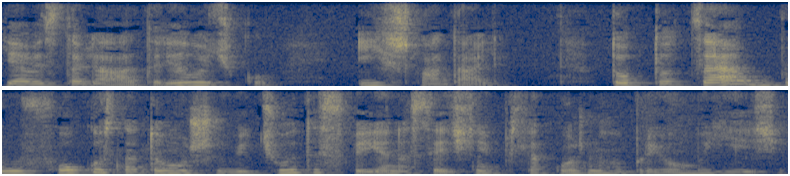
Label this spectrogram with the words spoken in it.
я відставляла тарілочку і йшла далі. Тобто це був фокус на тому, щоб відчути своє насичення після кожного прийому їжі.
